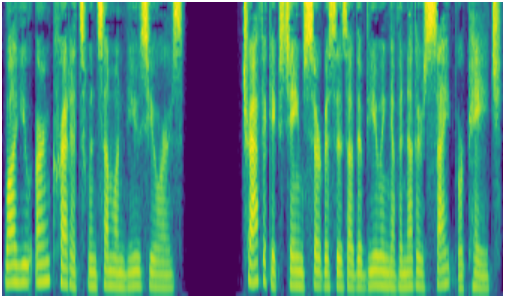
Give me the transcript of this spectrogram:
while you earn credits when someone views yours. Traffic exchange services are the viewing of another's site or page.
